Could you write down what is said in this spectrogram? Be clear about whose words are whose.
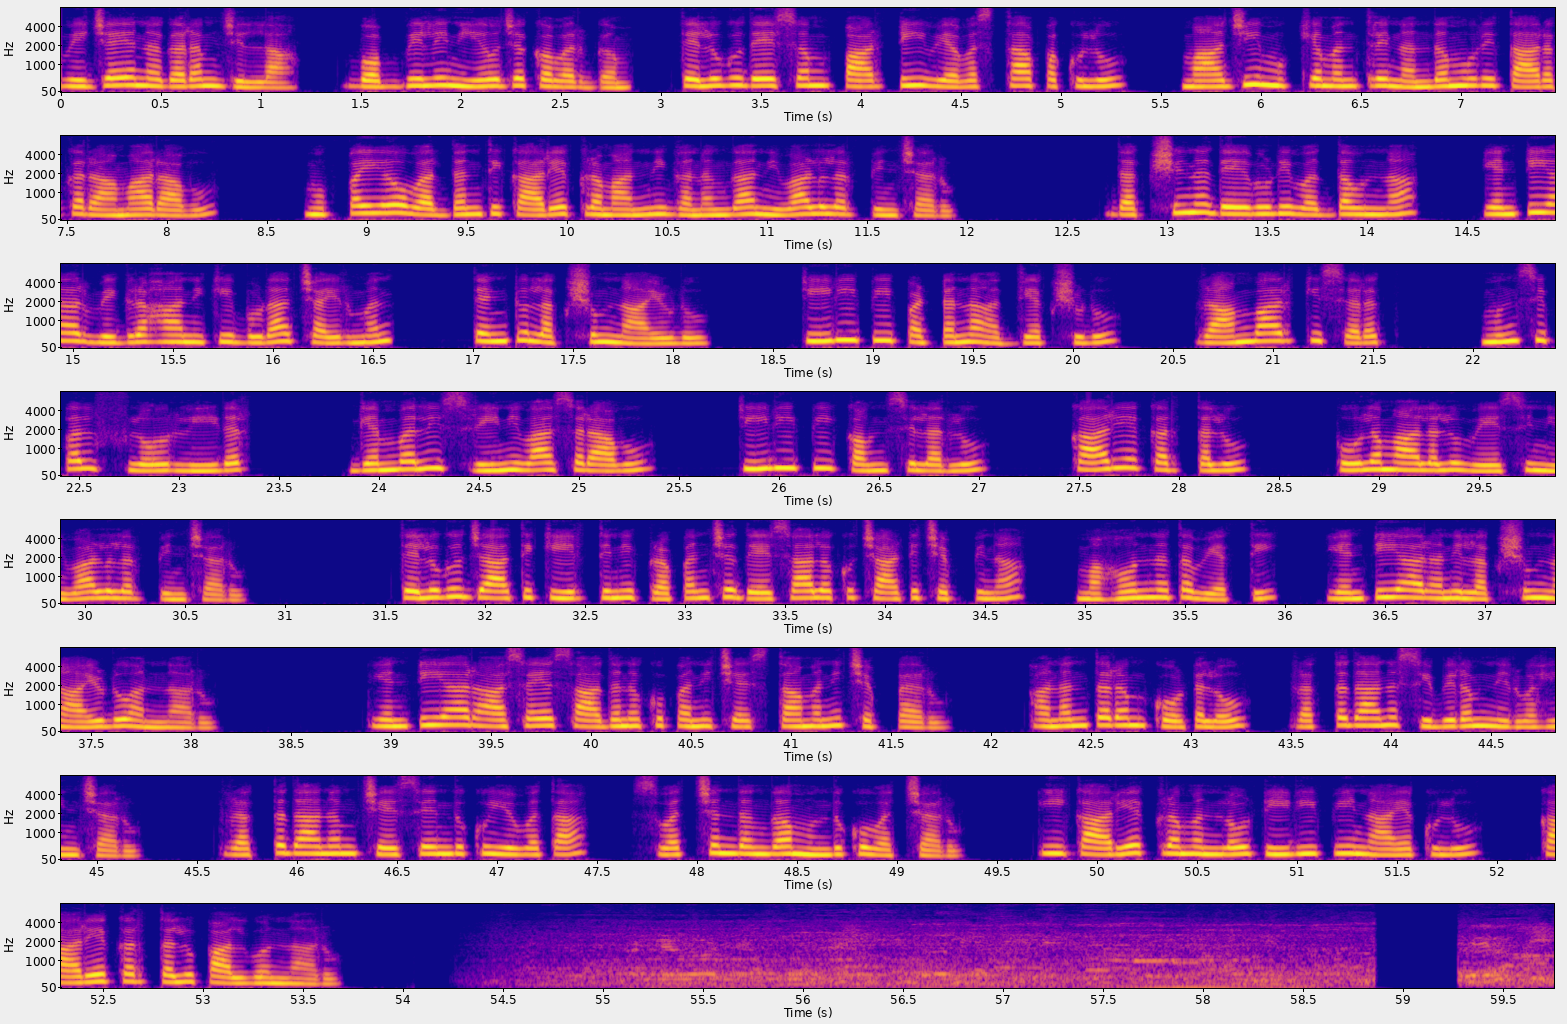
Speaker 1: విజయనగరం జిల్లా బొబ్బిలి నియోజకవర్గం తెలుగుదేశం పార్టీ వ్యవస్థాపకులు మాజీ ముఖ్యమంత్రి నందమూరి తారక రామారావు ముప్పయో వర్ధంతి కార్యక్రమాన్ని ఘనంగా నివాళులర్పించారు. దక్షిణ దేవుడి వద్ద ఉన్న ఎన్టీఆర్ విగ్రహానికి బుడా చైర్మన్ తెంటు లక్ష్మం నాయుడు టీడీపీ పట్టణ అధ్యక్షుడు Rambarki Sarath municipal floor leader Gembali Srinivasarao TDP కౌన్సిలర్లు కార్యకర్తలు పూలమాలలు వేసి నివాళులర్పించారు. తెలుగు జాతి కీర్తిని ప్రపంచ దేశాలకు చాటి చెప్పిన మహోన్నత వ్యక్తి ఎన్టీఆర్ అని లక్ష్యం నాయుడు అన్నారు. ఎన్టీఆర్ ఆశయ సాధనకు పని చేస్తామని చెప్పారు. అనంతరం కోటలో రక్తదాన శిబిరం నిర్వహించారు. రక్తదానం చేసేందుకు యువత స్వచ్ఛందంగా ముందుకు వచ్చారు. ఈ కార్యక్రమంలో టీడీపీ నాయకులు కార్యకర్తలు పాల్గొన్నారు.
